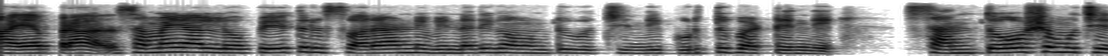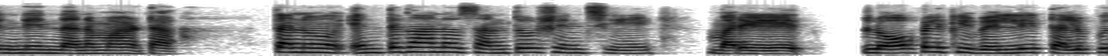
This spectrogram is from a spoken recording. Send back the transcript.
ఆయా ప్ర- సమయాల్లో పేతురు స్వరాన్ని విన్నదిగా ఉంటూ వచ్చింది గుర్తుపట్టింది. సంతోషము చెందింది అనమాట తను ఎంతగానో సంతోషించి మరి లోపలికి వెళ్ళి తలుపు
